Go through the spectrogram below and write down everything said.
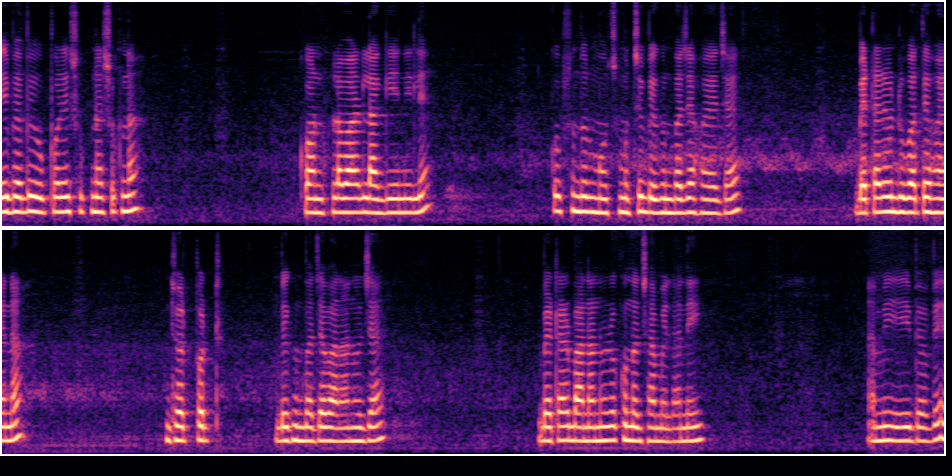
এইভাবে উপরে শুকনা শুকনা কর্নফ্লাওয়ার লাগিয়ে নিলে খুব সুন্দর মুচমুচে বেগুন ভাজা হয়ে যায়। ব্যাটারেও ডুবাতে হয় না। ঝটপট বেগুন ভাজা বানানো যায়। ব্যাটার বানানোরও কোনো ঝামেলা নেই। আমি এইভাবে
